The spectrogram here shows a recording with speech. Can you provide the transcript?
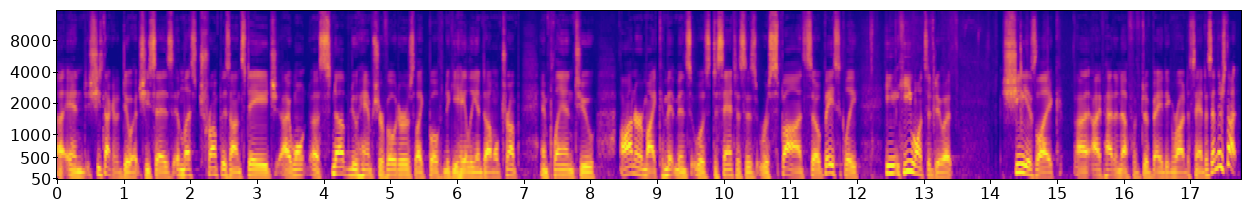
uh, and she's not going to do it. She says, unless Trump is on stage, I won't uh, snub New Hampshire voters like both Nikki Haley and Donald Trump and plan to honor my commitments, was DeSantis' response. So basically, he, he wants to do it she is like, I've had enough of debating Ron DeSantis. And there's not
